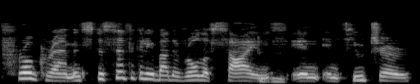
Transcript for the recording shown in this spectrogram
program and specifically about the role of science mm-hmm. in in future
